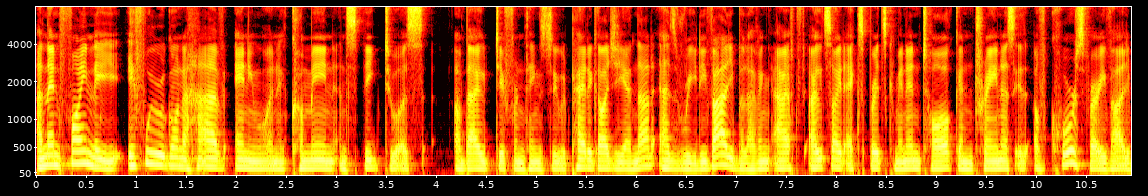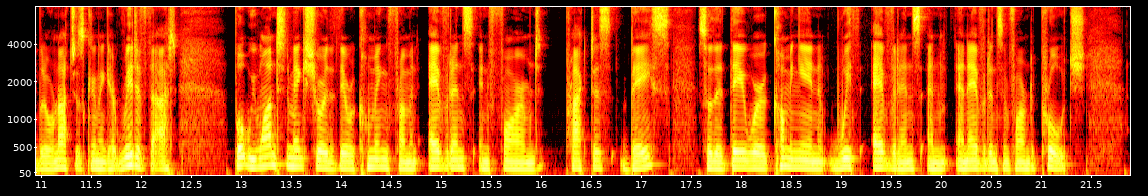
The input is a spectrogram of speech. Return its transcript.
And then finally, if we were going to have anyone come in and speak to us about different things to do with pedagogy, and that is really valuable. Having outside experts come in and talk and train us is, of course, very valuable. We're not just going to get rid of that, but we wanted to make sure that they were coming from an evidence informed practice base so that they were coming in with evidence and an evidence informed approach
